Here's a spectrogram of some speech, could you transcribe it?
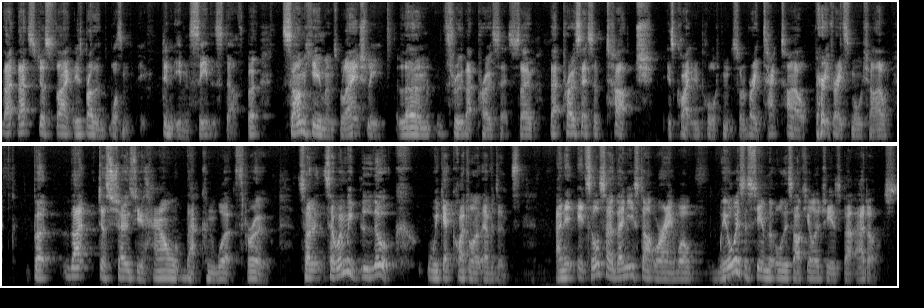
that that's just like his brother wasn't didn't even see the stuff, but some humans will actually learn through that process. So that process of touch is quite important, sort of very tactile, very, very small child. But that just shows you how that can work through. So, so when we look, we get quite a lot of evidence. And it, it's also then you start worrying, well, we always assume that all this archaeology is about adults.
